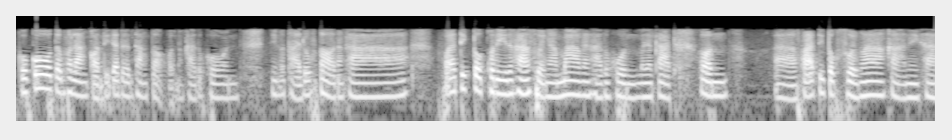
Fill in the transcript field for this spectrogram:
โกโก้เติมพลังก่อนที่จะเดินทางต่อก่อนนะคะ ทุกคน นี่ก็ถ่ายรูปต่อนะคะฟ้าติ๊กตกพอดีนะคะ สวยงามมากนะคะ ทุกคนบรรยากาศตอนอ่าพระอาทิตย์ตกสวยมากค่ะ นี่ค่ะ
